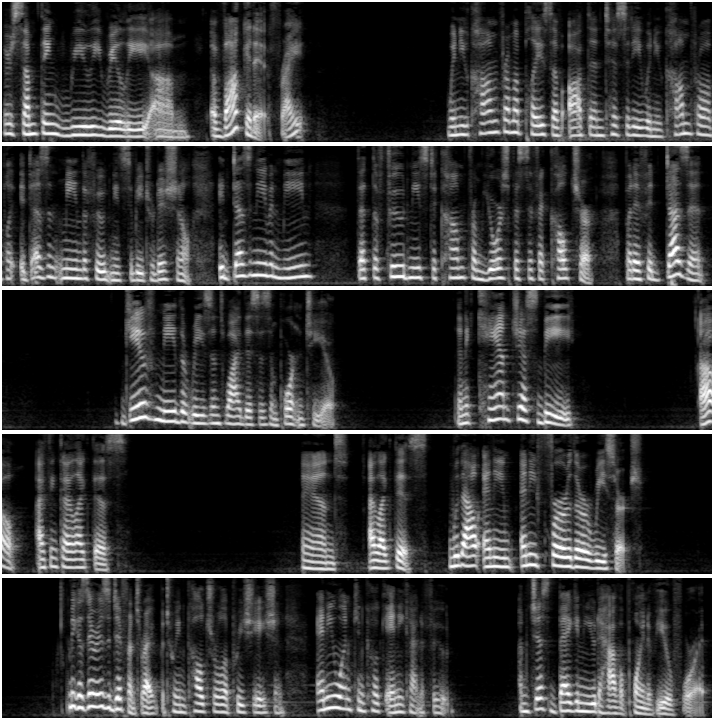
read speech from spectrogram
there's something really, really um, evocative, right? When you come from a place of authenticity, when you come from a place, it doesn't mean the food needs to be traditional. It doesn't even mean that the food needs to come from your specific culture. But if it doesn't, give me the reasons why this is important to you. And it can't just be, oh, I think I like this. And I like this without any any further research because there is a difference, right, between cultural appreciation. Anyone can cook any kind of food. I'm just begging you to have a point of view for it.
